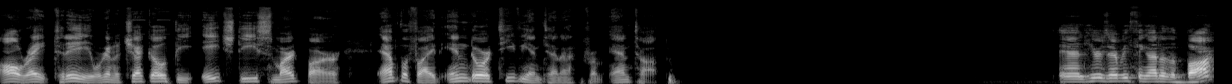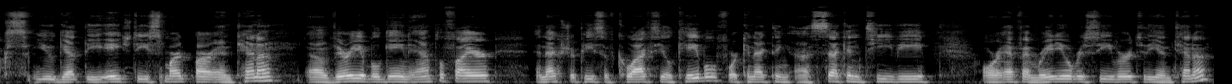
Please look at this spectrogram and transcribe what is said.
All right, today we're going to check out the HD Smart Bar amplified indoor TV antenna from Antop. And here's everything out of the box. You get the HD Smart Bar antenna, a variable gain amplifier, an extra piece of coaxial cable for connecting a second TV or FM radio receiver to the antenna.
